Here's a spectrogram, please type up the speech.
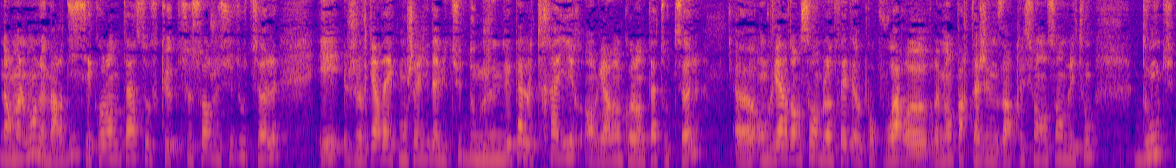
Normalement le mardi c'est Colanta sauf que ce soir je suis toute seule et je regarde avec mon chéri d'habitude donc je ne vais pas le trahir en regardant Colanta toute seule. on regarde ensemble en fait pour pouvoir vraiment partager nos impressions ensemble et tout. Donc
